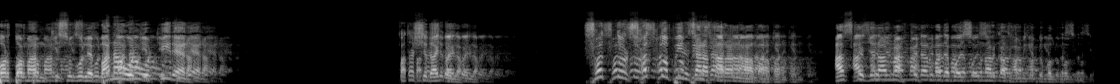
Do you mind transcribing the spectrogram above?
বর্তমান কিছুগুলো বানাওটি পীরেরা। কথা সেটাই কইলাম। সত্য সত্য পীর যারা তারা না আবার কিন্তু। আজকে জেনার মাহফিলের মধ্যে বসে ওনার কথা আমি কিন্তু বলতেছি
